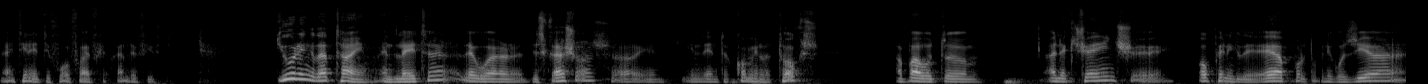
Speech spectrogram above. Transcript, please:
1984 550. During that time and later, there were discussions uh, in, in, the intercommunal talks about um, an exchange, uh, opening the airport of Nicosia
